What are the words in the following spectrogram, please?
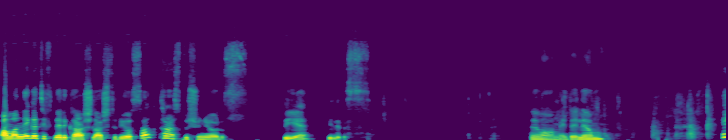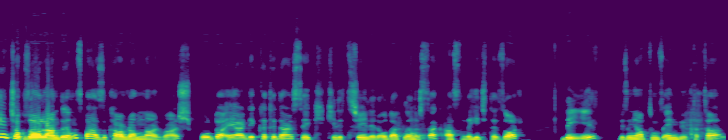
Ama negatifleri karşılaştırıyorsak ters düşünüyoruz diyebiliriz. Devam edelim. En çok zorlandığımız bazı kavramlar var. Burada eğer dikkat edersek, kilit şeylere odaklanırsak aslında hiç de zor değil. Bizim yaptığımız en büyük hata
